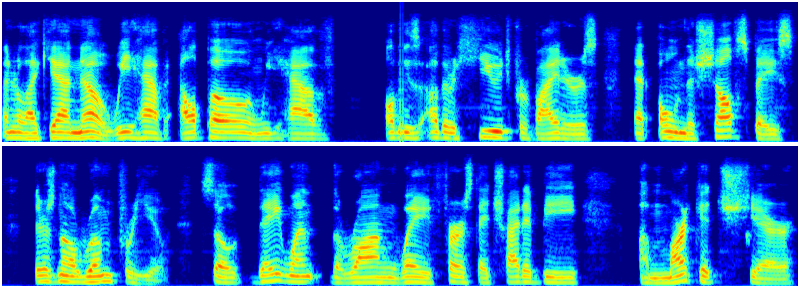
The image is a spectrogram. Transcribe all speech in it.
and they're like, yeah, no, we have Alpo and we have all these other huge providers that own the shelf space. There's no room for you. So they went the wrong way first. They try to be a market share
